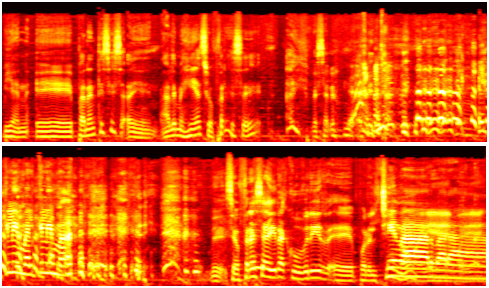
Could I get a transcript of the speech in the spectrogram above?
Bien, eh, paréntesis, eh, Ale Mejía se ofrece. Ay, me salió un El clima, el clima. Eh, Se ofrece a ir a cubrir eh, por el chino. bárbara.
